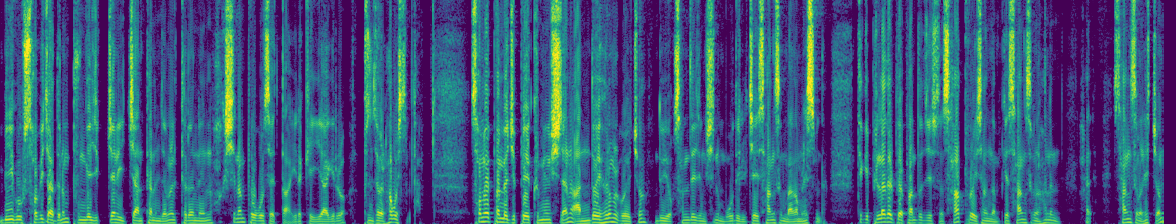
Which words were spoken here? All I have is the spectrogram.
미국 소비자들은 붕괴 직전에 있지 않다는 점을 드러내는 확실한 보고서였다. 이렇게 이야기를 분석을 하고 있습니다. 소매 판매 지표의 금융시장은 안도의 흐름을 보였죠. 뉴욕 3대 증시는 모두 일제히 상승 마감을 했습니다. 특히 필라델피아 반도체 지수는 4% 이상 넘게 상승을 하는 하, 상승을 했죠.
